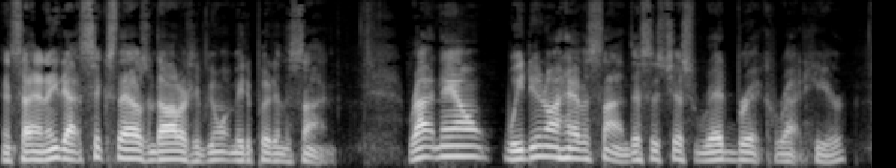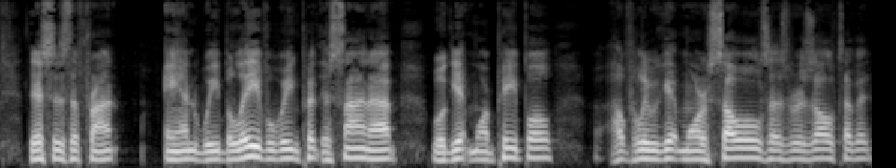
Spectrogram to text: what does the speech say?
and say, I need that $6,000 if you want me to put in the sign. Right now, we do not have a sign. This is just red brick right here. This is the front, and we believe if we can put the sign up, we'll get more people. Hopefully, we get more souls as a result of it.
